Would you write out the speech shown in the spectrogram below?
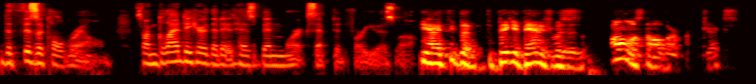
the physical realm. So I'm glad to hear that it has been more accepted for you as well. Yeah, I think the, the big advantage was almost all of our projects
